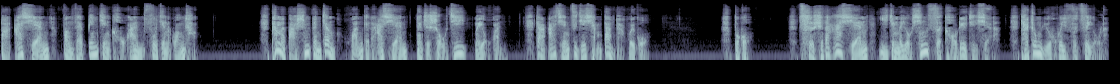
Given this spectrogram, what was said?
把阿贤放在边境口岸附近的广场，他们把身份证还给了阿贤，但是手机没有还，让阿贤自己想办法回国。不过，此时的阿贤已经没有心思考虑这些了，他终于恢复自由了。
